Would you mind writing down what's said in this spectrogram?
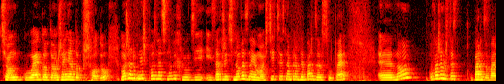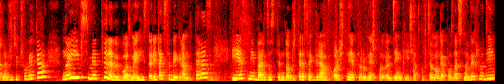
ciągłego dążenia do przodu. Można również poznać nowych ludzi i zawrzeć nowe znajomości, co jest naprawdę bardzo super. Y, no, uważam, że to jest bardzo ważne w życiu człowieka. No i w sumie tyle by było z mojej historii. Tak sobie gram do teraz i jest mi bardzo z tym dobrze. Teraz jak gram w Olsztynie, to również po, dzięki siatkówce mogę poznać nowych ludzi.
